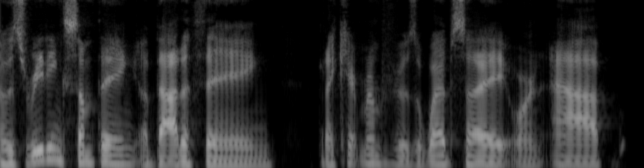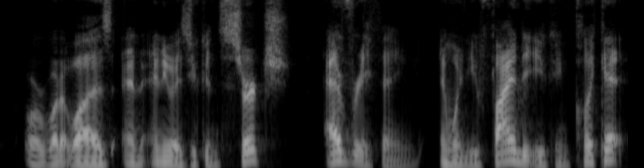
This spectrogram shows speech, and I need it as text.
I was reading something about a thing, but I can't remember if it was a website or an app or what it was. And, anyways, you can search everything. And when you find it, you can click it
